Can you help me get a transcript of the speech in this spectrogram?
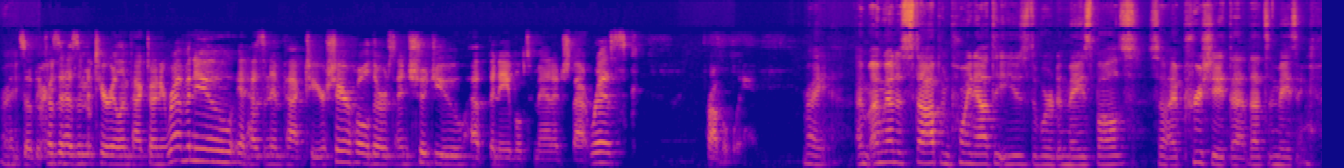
Right. And so, because right. it has a material impact on your revenue, it has an impact to your shareholders. And should you have been able to manage that risk? Probably. Right. I'm, I'm going to stop and point out that you used the word amaze balls. So I appreciate that. That's amazing.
